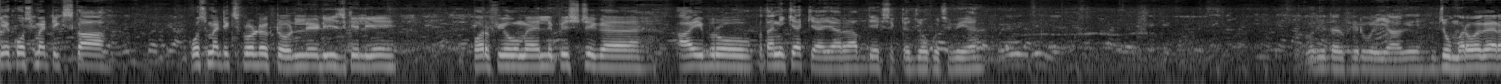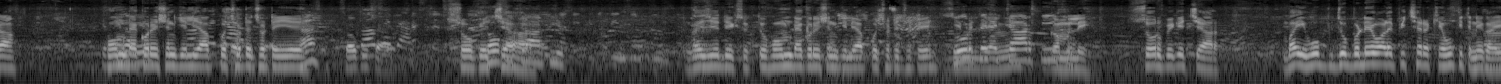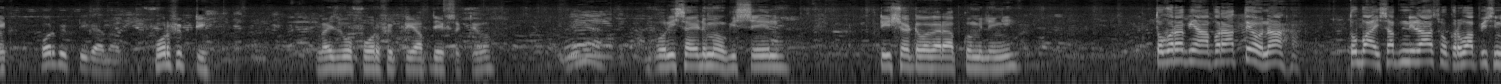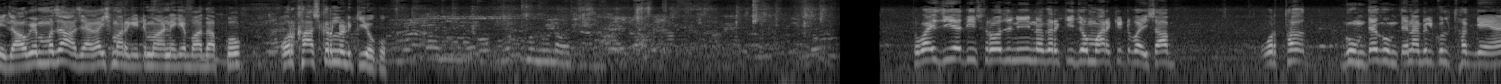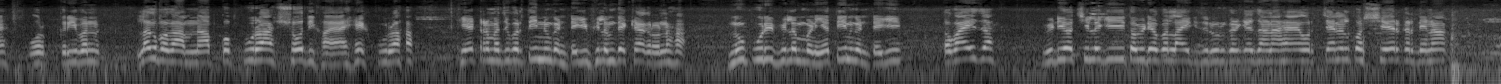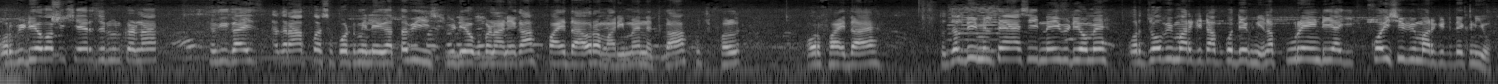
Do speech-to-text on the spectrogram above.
ये कॉस्मेटिक्स का कॉस्मेटिक्स प्रोडक्ट हो लेडीज़ के लिए। परफ्यूम है लिपस्टिक है आईब्रो पता नहीं क्या क्या है यार आप देख सकते हो जो कुछ भी है। और इधर फिर वही आगे झूमर वगैरह। होम डेकोरेशन के लिए आपको छोटे छोटे ये शो के चार। गाइस ये देख सकते हो होम डेकोरेशन के लिए आपको छोटे छोटे गमले सौ रुपये के चार। भाई वो जो बड़े वाले पीछे रखे हैं वो कितने का एक? फोर फिफ्टी का है फोर फिफ्टी। गाइज़ वो फोर फिफ्टी आप देख सकते हो। और इस साइड में होगी सेल टी शर्ट वगैरह आपको मिलेंगी। तो अगर आप यहाँ पर आते हो ना तो भाई साहब निराश होकर वापस नहीं जाओगे, मज़ा आ जाएगा इस मार्केट में आने के बाद आपको, और ख़ासकर लड़कियों को। तो भाई जी, ये थी सरोजनी नगर की जो मार्केट भाई साहब, और घूमते घूमते ना बिल्कुल थक गए हैं और करीबन लगभग हमने आपको पूरा शो दिखाया है, एक पूरा थिएटर में जो तीन घंटे की फ़िल्म देखा करो ना, नू पूरी फ़िल्म बनी है तीन घंटे की। तो गाइज़ वीडियो अच्छी लगी तो वीडियो को लाइक ज़रूर करके जाना है और चैनल को शेयर कर देना और वीडियो को भी शेयर ज़रूर करना, क्योंकि गाइज़ अगर आपको सपोर्ट मिलेगा तभी इस वीडियो को बनाने का फ़ायदा है और हमारी मेहनत का कुछ फल और फ़ायदा है। तो जल्दी मिलते हैं ऐसी नई वीडियो में और जो भी मार्केट आपको देखनी है ना पूरे इंडिया की, कोई सी भी मार्केट देखनी हो,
